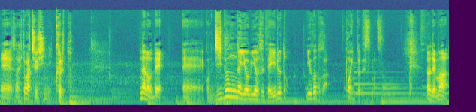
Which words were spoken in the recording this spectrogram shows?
えー、その人が中心に来ると。なので、えー、この自分が呼び寄せているということがポイントですまず。なのでまあ、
